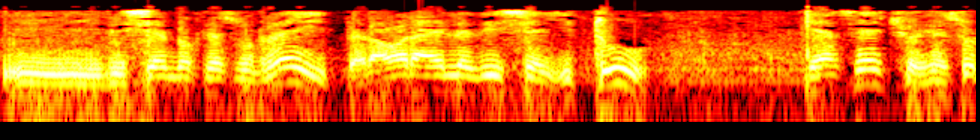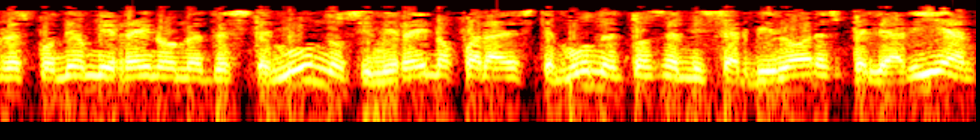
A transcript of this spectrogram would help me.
y diciendo que es un rey, pero ahora él le dice, ¿y tú? ¿Qué has hecho? Y Jesús respondió, mi reino no es de este mundo, si mi reino fuera de este mundo, entonces mis servidores pelearían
